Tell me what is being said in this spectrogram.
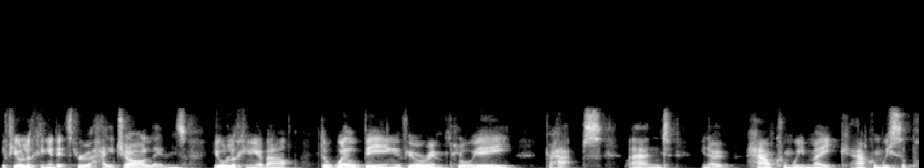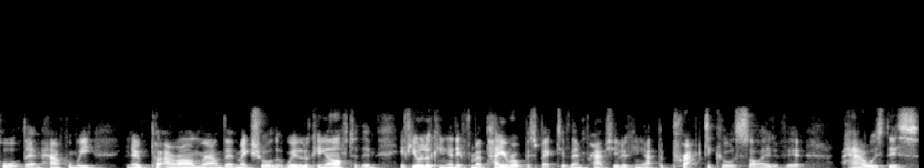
if you're looking at it through a HR lens, you're looking about the well-being of your employee, perhaps, and you know how can we make, how can we support them? How can we you know put our arm around them make sure that we're looking after them if you're looking at it from a payroll perspective then perhaps you're looking at the practical side of it how is this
